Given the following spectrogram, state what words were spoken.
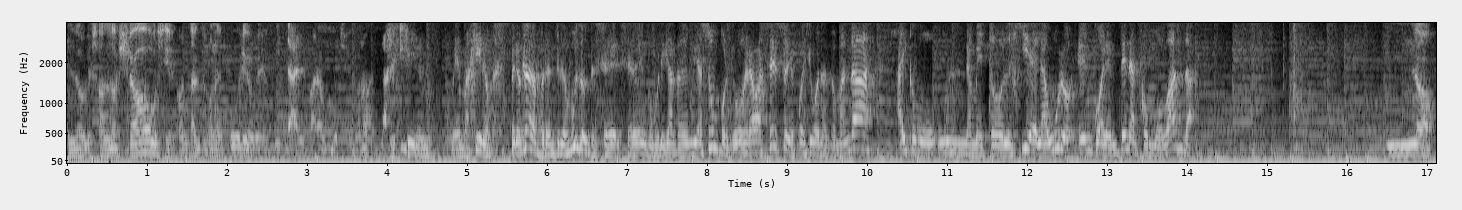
en lo que son los shows y el contacto con el público, que es vital para un músico, ¿no? La Sí, me imagino. Pero claro, pero entre los Bulldogs se, se deben comunicar también vía Zoom porque vos grabás eso y después decís, bueno, lo mandás. Hay como una metodología de laburo en cuarentena como banda. No.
